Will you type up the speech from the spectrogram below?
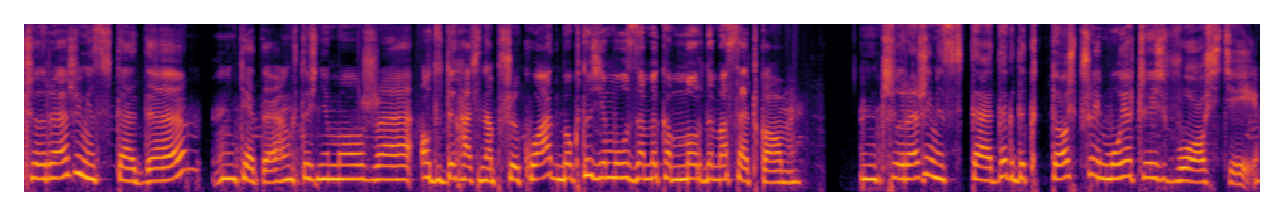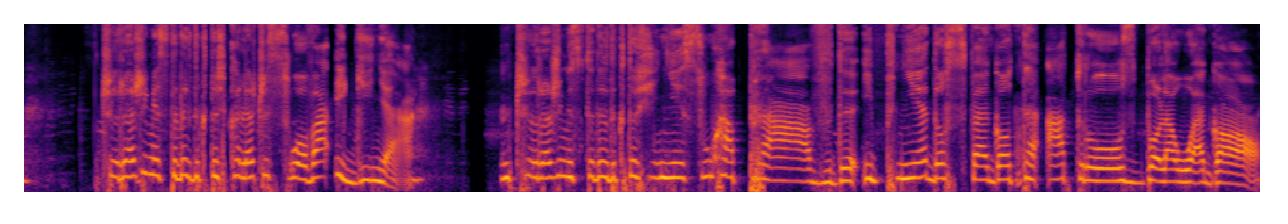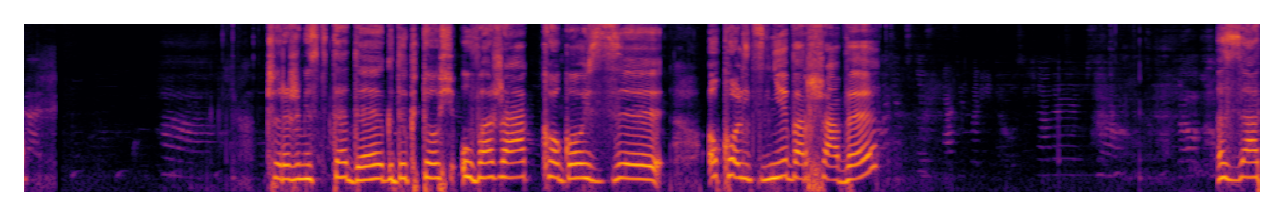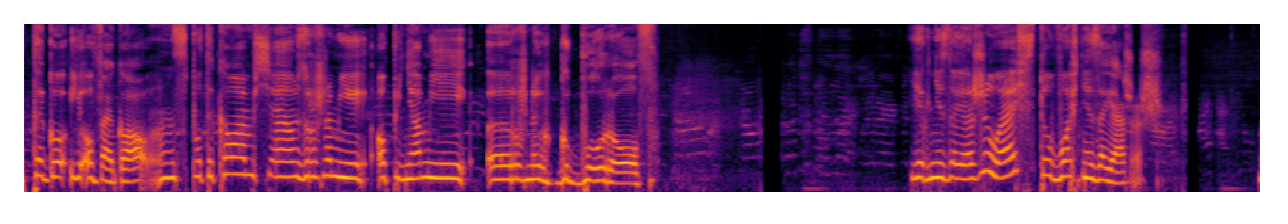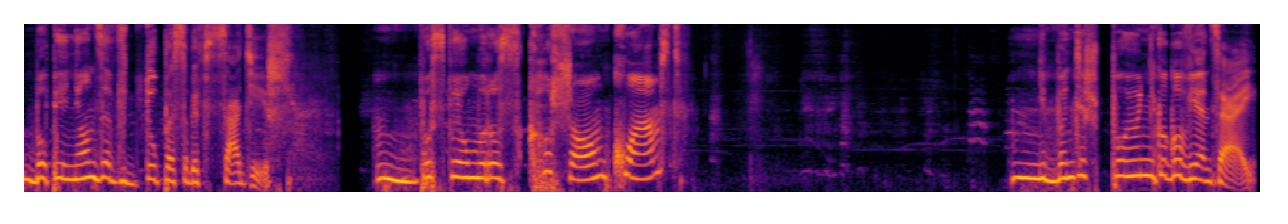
Czy reżim jest wtedy, kiedy ktoś nie może oddychać na przykład, bo ktoś mu zamyka mordę maseczką? Czy reżim jest wtedy, gdy ktoś przejmuje czyjeś włości? Czy reżim jest wtedy, gdy ktoś kaleczy słowa i ginie? Czy reżim jest wtedy, gdy ktoś nie słucha prawdy i pnie do swego teatru zbolałego? Czy reżim jest wtedy, gdy ktoś uważa kogoś z okolic nie Warszawy za tego i owego? Spotykałam się z różnymi opiniami e, różnych gburów. Jak nie zajarzyłeś, to właśnie zajarzysz. Bo pieniądze w dupę sobie wsadzisz. Bo swoją rozkoszą kłamstw nie będziesz pojął nikogo więcej.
